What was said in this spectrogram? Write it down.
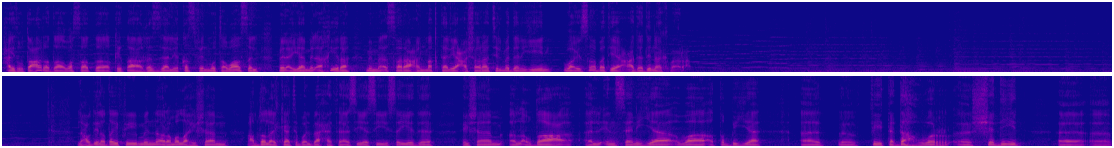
حيث تعرض وسط قطاع غزة لقصف متواصل في الأيام الأخيرة مما أسفر عن مقتل عشرات المدنيين وإصابة عدد أكبر. نعود إلى ضيفي من رام الله هشام عبد الله الكاتب والباحث السياسي سيد هشام الأوضاع الإنسانية والطبية آه، في تدهور آه، شديد آه،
